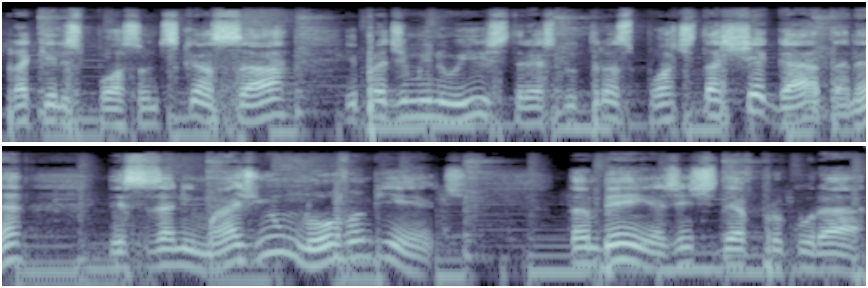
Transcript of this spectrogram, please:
para que eles possam descansar e para diminuir o estresse do transporte da chegada né, desses animais em um novo ambiente. Também a gente deve procurar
